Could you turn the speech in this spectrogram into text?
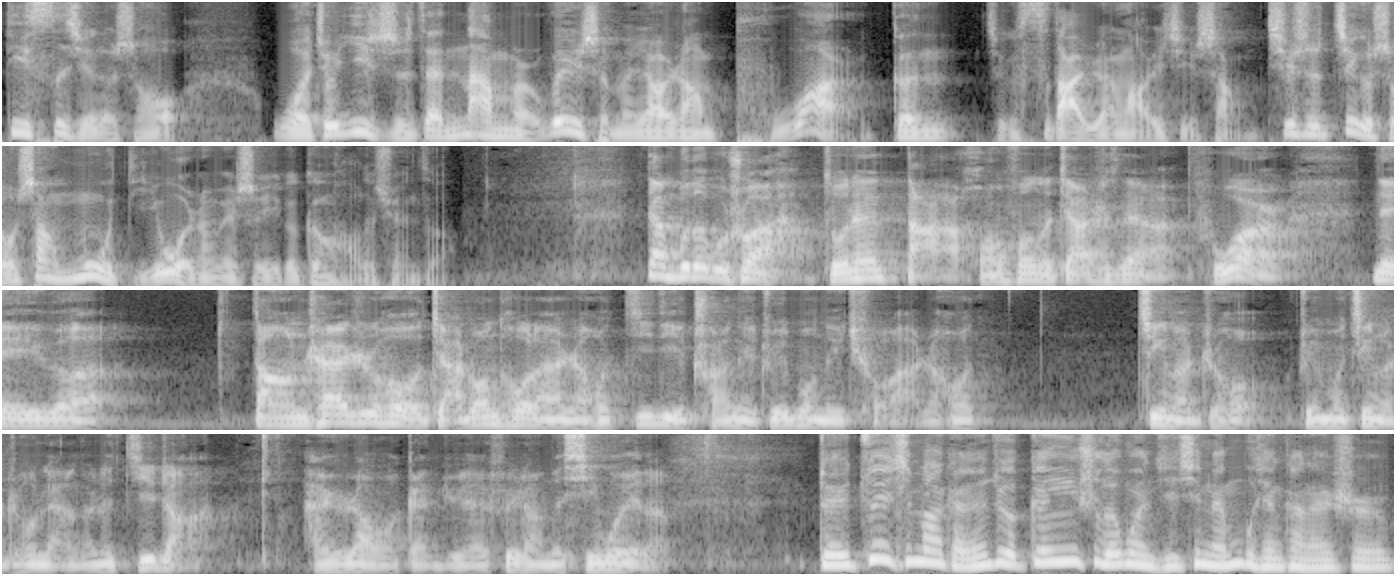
第四节的时候，我就一直在纳闷为什么要让普洱跟这个四大元老一起上。其实这个时候上穆迪，我认为是一个更好的选择。但不得不说啊，昨天打黄蜂的加时赛啊，普洱那一个挡拆之后假装投篮，然后基地传给追梦那球啊，然后进了之后，追梦进了之后，两个人的击掌啊，还是让我感觉非常的欣慰的。对，最起码感觉这个更衣室的问题，现在目前看来是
